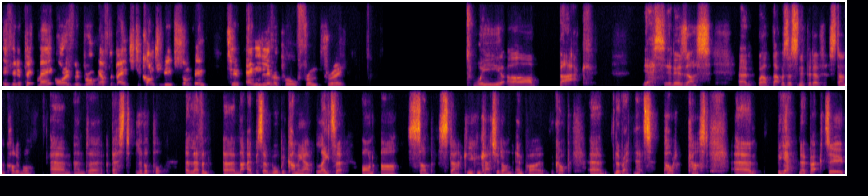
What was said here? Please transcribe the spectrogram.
if you'd have picked me or if you'd brought me off the bench to contribute something to any Liverpool front three. We are back. Yes, it is us. Um, well, that was a snippet of Stan Collymore um, and uh, best Liverpool 11. Um, that episode will be coming out later on our Substack. You can catch it on Empire the Kop, uh, the Red Nets podcast. Um, but yeah, no, back to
